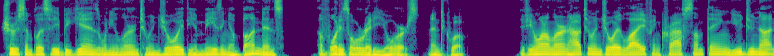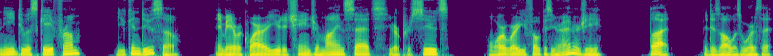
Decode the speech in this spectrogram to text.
True simplicity begins when you learn to enjoy the amazing abundance of what is already yours. End quote. If you want to learn how to enjoy life and craft something you do not need to escape from, you can do so. It may require you to change your mindset, your pursuits, or where you focus your energy, but it is always worth it.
